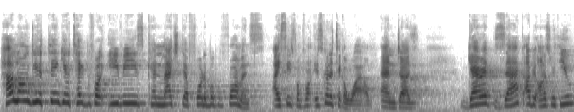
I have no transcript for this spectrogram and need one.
How long do you think it'll take before EVs can match the affordable performance? I see from it's going to take a while. And uh, Garrett, Zach, I'll be honest with you,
